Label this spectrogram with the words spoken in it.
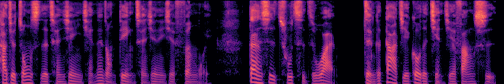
它就忠实的呈现以前那种电影呈现的一些氛围，但是除此之外，整个大结构的剪接方式，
